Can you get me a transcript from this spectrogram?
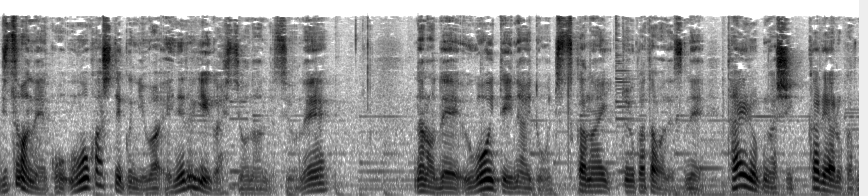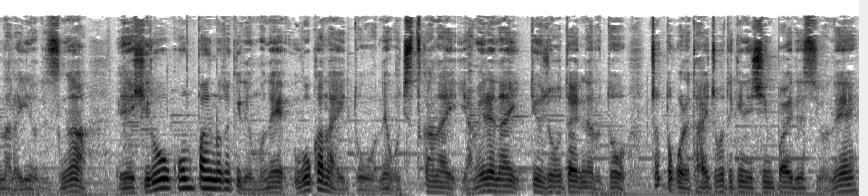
実はねこう動かしていくにはエネルギーが必要なんですよね。なので動いていないと落ち着かないという方はですね体力がしっかりある方ならいいのですが、えー、疲労困憊の時でもね動かないとね落ち着かないやめれないっていう状態になるとちょっとこれ体調的に心配ですよね。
